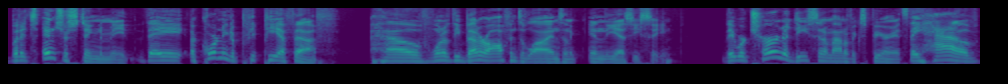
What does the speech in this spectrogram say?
But it's interesting to me. They, according to PFF, have one of the better offensive lines in the, in the SEC. They return a decent amount of experience. They have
